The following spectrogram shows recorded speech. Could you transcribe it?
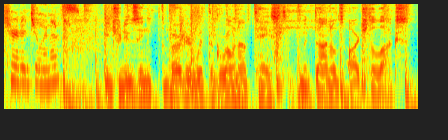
Care to join us? Introducing the burger with the grown up taste McDonald's Arch Deluxe.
